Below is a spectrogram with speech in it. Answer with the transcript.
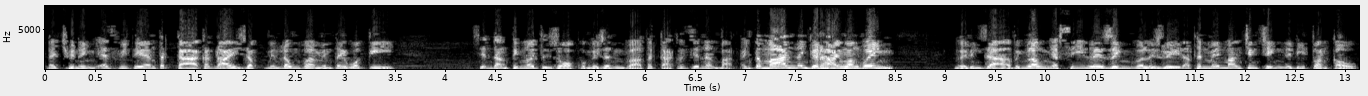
Đài truyền hình SVTN, tất cả các đài dọc miền Đông và miền Tây Hoa Kỳ, diễn đàn tiếng nói tự do của người dân và tất cả các diễn đàn bạn. Anh Tâm An, anh Việt Hải, anh Hoàng Vinh, người lính già Vĩnh Long, nhạc sĩ Lê Dinh và Lê Duy đã thân mến mang chương trình để đi toàn cầu.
